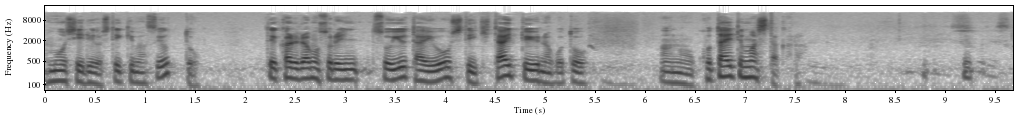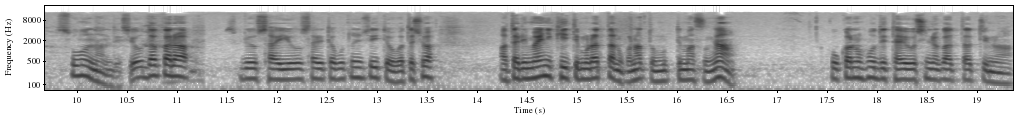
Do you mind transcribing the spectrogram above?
申し入れをしていきますよとで彼らもそれにそういう対応をしていきたいというようなことをあの答えてましたから。そうなんですよ。だからそれを採用されたことについては私は当たり前に聞いてもらったのかなと思ってますが他の方で対応しなかったっていうのは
